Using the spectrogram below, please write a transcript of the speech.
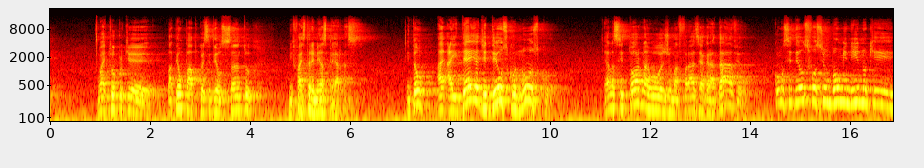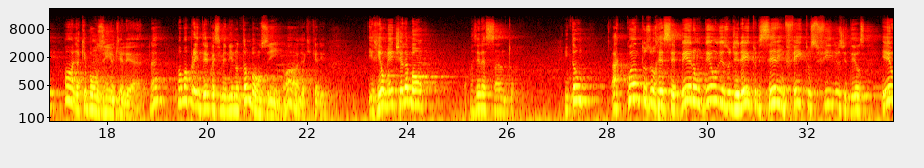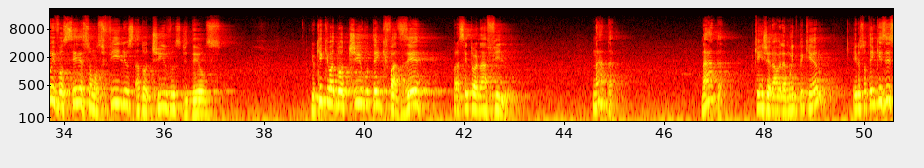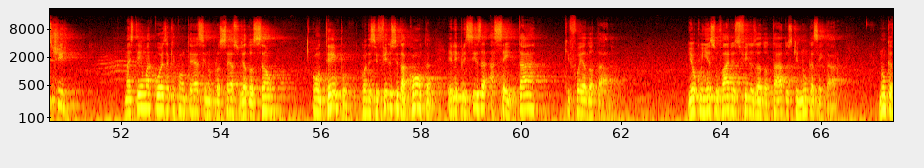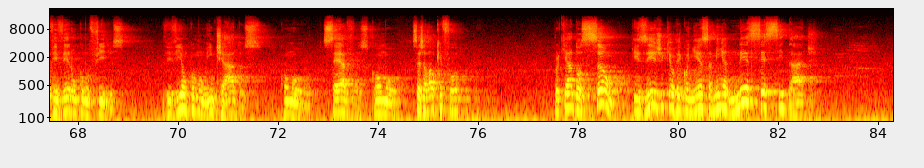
Vai tu, porque bater um papo com esse Deus Santo me faz tremer as pernas. Então, a, a ideia de Deus conosco, ela se torna hoje uma frase agradável, como se Deus fosse um bom menino que, olha que bonzinho que ele é, né? Vamos aprender com esse menino tão bonzinho, olha que querido. E realmente ele é bom, mas ele é santo. Então, a quantos o receberam, deu-lhes o direito de serem feitos filhos de Deus. Eu e você somos filhos adotivos de Deus. E o que, que o adotivo tem que fazer para se tornar filho? Nada. Nada. Porque em geral ele é muito pequeno, ele só tem que existir. Mas tem uma coisa que acontece no processo de adoção, com o tempo, quando esse filho se dá conta, ele precisa aceitar que foi adotado. E eu conheço vários filhos adotados que nunca aceitaram, nunca viveram como filhos, viviam como enteados, como servos, como seja lá o que for. Porque a adoção exige que eu reconheça a minha necessidade.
